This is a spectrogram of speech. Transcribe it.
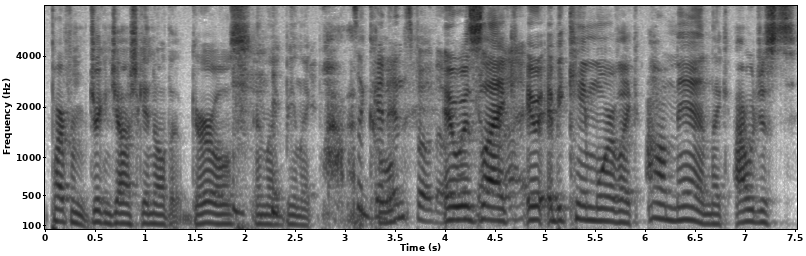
apart from Drake and Josh getting all the girls and like being like, wow, That's a be good cool. inspo though. it oh was not like, it, it became more of like, oh man, like I would just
